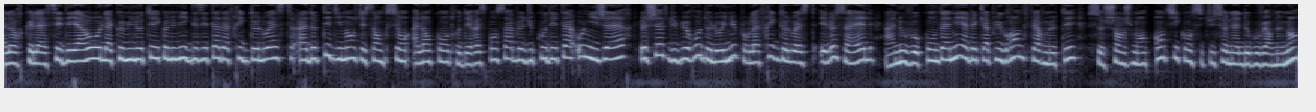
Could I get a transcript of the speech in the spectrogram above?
Alors que la CDAO, la communauté économique des États d'Afrique de l'Ouest, a adopté dimanche des sanctions à l'encontre des responsables du coup d'État au Niger, le chef du bureau de l'ONU pour l'Afrique de l'Ouest et le Sahel a à nouveau condamné avec la plus grande fermeté ce changement anticonstitutionnel de gouvernement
